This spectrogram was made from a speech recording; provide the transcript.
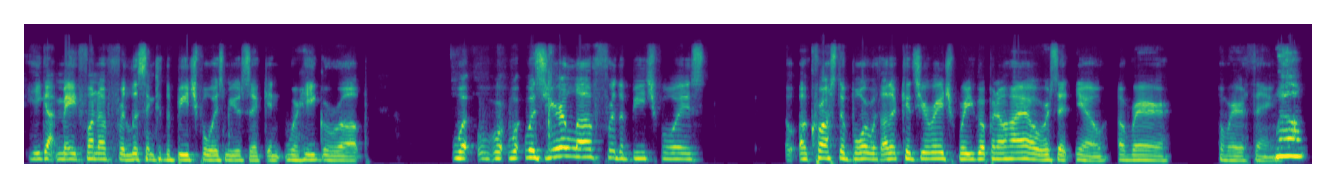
he got made fun of for listening to the Beach Boys music and where he grew up. What, what was your love for the Beach Boys across the board with other kids your age where you grew up in Ohio, or is it you know a rare a rare thing? Well,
